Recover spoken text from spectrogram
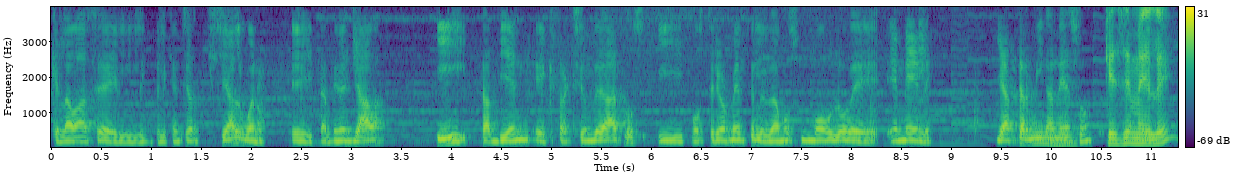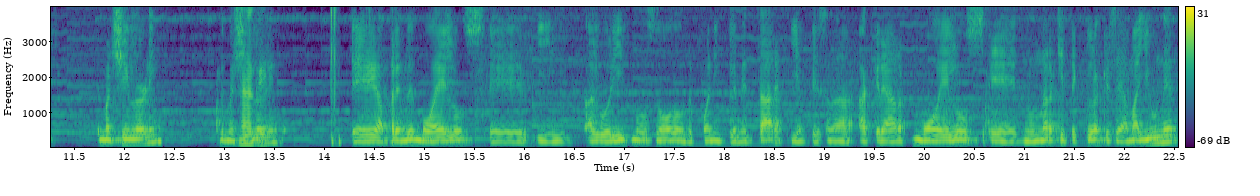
que es la base de la inteligencia artificial, bueno, y eh, también en Java y también extracción de datos y posteriormente les damos un módulo de ML. Ya terminan eso. ¿Qué es ML? Eh, machine Learning. De Machine ah, Learning. Eh, aprenden modelos eh, y algoritmos ¿no? donde pueden implementar y empiezan a, a, crear modelos en una arquitectura que se llama UNET.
